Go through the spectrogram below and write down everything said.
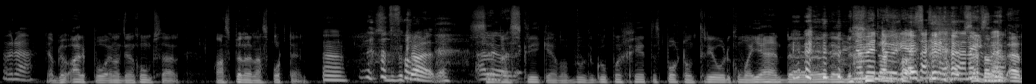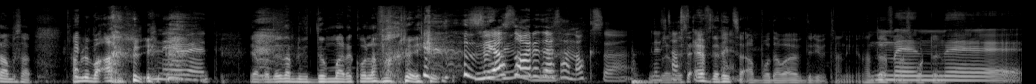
Vadå? Jag blev arg på en av dina kompisar. Han spelade den här sporten. Ja, så du förklarade? Så jag började skrika, jag bara bror du går på en sketen sport om tre år, du kommer vara hjärndöd. Det att han att blev bara arg. Nej jag vet. Jag bara du har blivit dummare, kolla på dig. Men jag sa det där till han också. Det är taskigt, Efter jag tänkte men- såhär, abbo det var överdrivet sanningen. Han dör för den här Men, sporten. eh,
